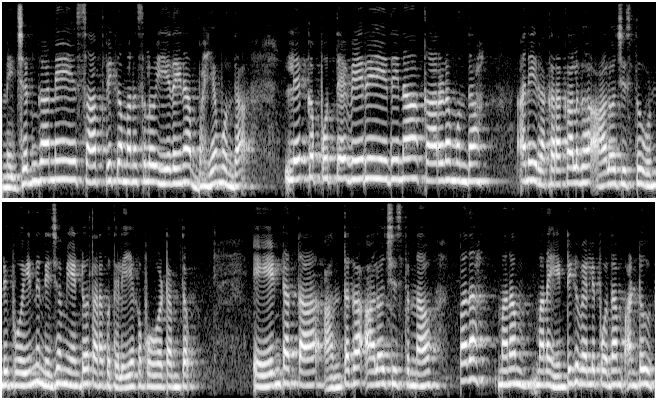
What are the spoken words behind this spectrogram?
నిజంగానే సాత్విక మనసులో ఏదైనా భయం ఉందా? లేకపోతే వేరే ఏదైనా కారణం ఉందా అని రకరకాలుగా ఆలోచిస్తూ ఉండిపోయింది. నిజం ఏంటో తనకు తెలియకపోవటంతో. ఏంటత్తా అంతగా ఆలోచిస్తున్నావు? పద మనం మన ఇంటికి వెళ్ళిపోదాం అంటూ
